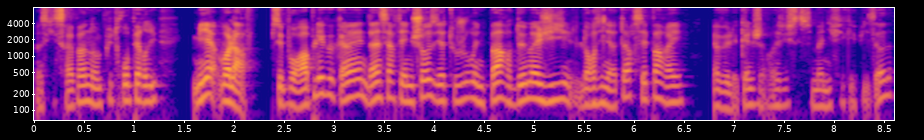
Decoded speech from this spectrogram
Parce qu'ils ne seraient pas non plus trop perdus. Mais voilà, c'est pour rappeler que quand même, dans certaines choses, il y a toujours une part de magie. L'ordinateur, c'est pareil, avec lequel j'enregistre ce magnifique épisode.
